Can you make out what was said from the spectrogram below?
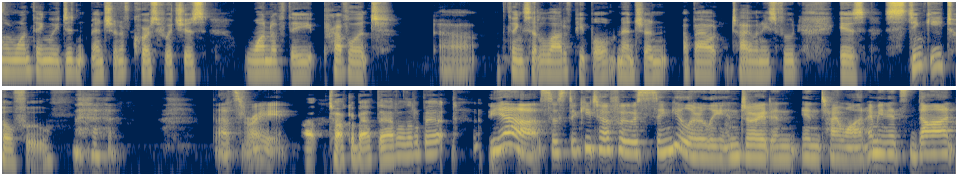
and one thing we didn't mention, of course, which is one of the prevalent uh, things that a lot of people mention about Taiwanese food, is stinky tofu. That's right. Uh, talk about that a little bit. Yeah, so stinky tofu is singularly enjoyed in in Taiwan. I mean, it's not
